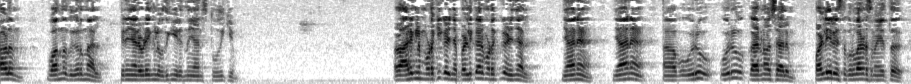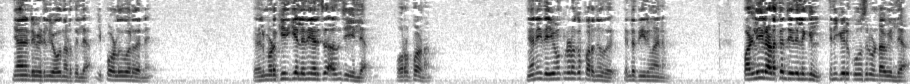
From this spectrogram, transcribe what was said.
ആളും വന്നു തീർന്നാൽ പിന്നെ ഞാൻ എവിടെയെങ്കിലും ഒതുങ്ങിയിരുന്ന് ഞാൻ സ്തുതിക്കും. ആരെങ്കിലും മുടക്കി കഴിഞ്ഞാൽ പള്ളിക്കാർ മുടക്കി കഴിഞ്ഞാൽ ഞാൻ ഞാൻ ഒരു ഒരു കാരണവശാലും പള്ളിയിൽ വെച്ച് കുർബാനയുടെ സമയത്ത് ഞാൻ എന്റെ വീട്ടിൽ യോഗം നടത്തില്ല. ഇപ്പോൾ ഉള്ളതുപോലെ തന്നെ. ഏതായാലും മുടക്കിയിരിക്കുകയല്ലെന്ന് വിചാരിച്ച് അതും ചെയ്യില്ല. ഉറപ്പാണ്. ഞാൻ ഈ ദൈവമക്കളോടൊക്കെ പറഞ്ഞത് എന്റെ തീരുമാനം. പള്ളിയിൽ അടക്കം ചെയ്തില്ലെങ്കിൽ എനിക്കൊരു കൂസലും ഉണ്ടാവില്ല.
